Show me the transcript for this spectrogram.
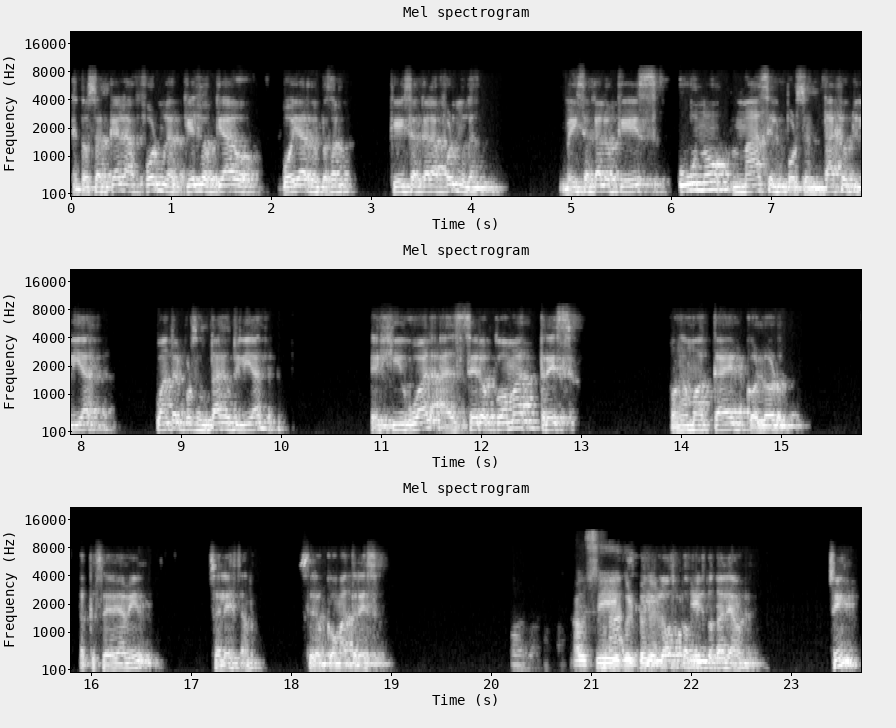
Entonces acá en la fórmula, ¿qué es lo que hago? Voy a reemplazar, ¿qué dice acá la fórmula? Me dice acá lo que es 1 más el porcentaje de utilidad. ¿Cuánto es el porcentaje de utilidad? Es igual al 0,3. Pongamos acá el color, para que se vea bien, celeste, ¿no? 0,3. Ah, sí, disculpe que el lo costo fijo total. ¿Sí?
